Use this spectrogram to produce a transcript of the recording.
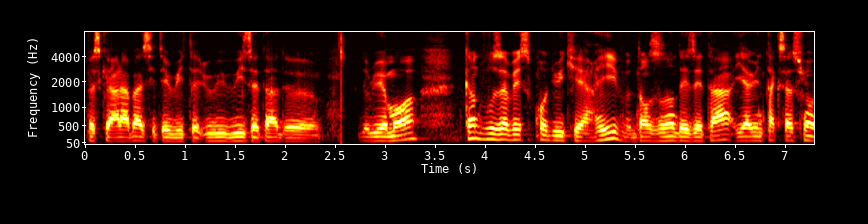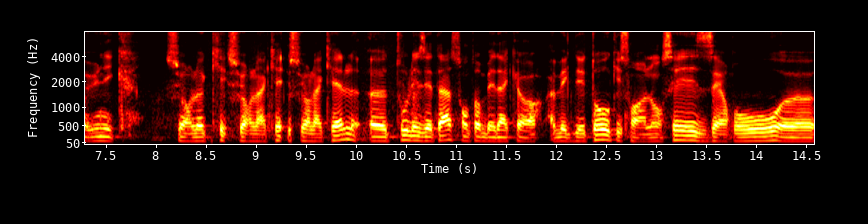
parce qu'à la base c'était 8, 8, États de, de l'UMOA, quand vous avez ce produit qui arrive dans un des États, il y a une taxation unique sur, le, sur, sur laquelle euh, tous les États sont tombés d'accord, avec des taux qui sont annoncés 0, euh,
